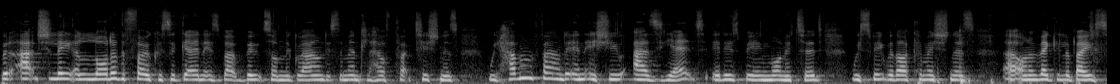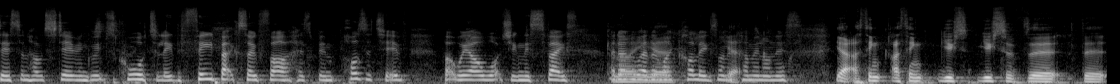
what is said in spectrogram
But actually, a lot of the focus again is about boots on the ground. It's the mental health practitioners. We haven't found it an issue as yet. It is being monitored. We speak with our commissioners uh, on a regular basis and hold steering groups quarterly. The feedback so far has been positive, but we are watching this space. I don't know whether uh, my colleagues want yeah. to come in on this. Yeah, I think I think use use of the, the,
